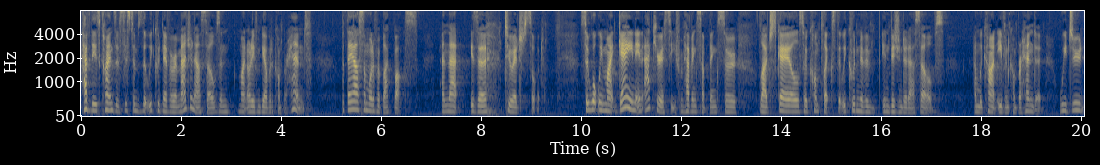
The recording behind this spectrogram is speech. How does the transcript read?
have these kinds of systems that we could never imagine ourselves and might not even be able to comprehend. But they are somewhat of a black box, and that is a two edged sword. So, what we might gain in accuracy from having something so large scale, so complex that we couldn't have envisioned it ourselves, and we can't even comprehend it, we do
